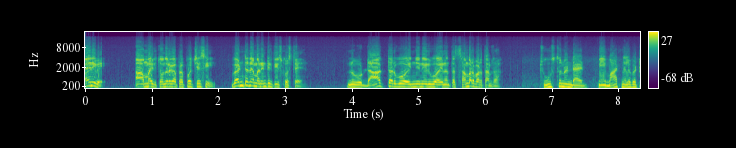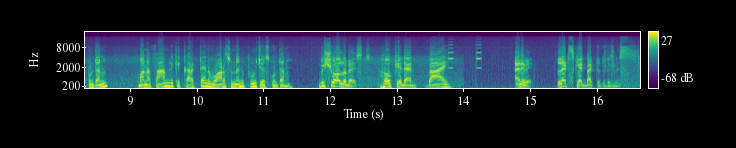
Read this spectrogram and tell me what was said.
ఎనీవే ఆ అమ్మాయికి తొందరగా ప్రపోజ్ చేసి వెంటనే మన ఇంటికి తీసుకొస్తే నువ్వు డాక్టర్వో ఇంజనీర్వో అయినంత సంబరపడతాను చూస్తున్నాను డాడ్. మీ మాట నిలబెట్టుకుంటాను. మన ఫ్యామిలీకి కరెక్ట్ అయిన వారసుండని ప్రూవ్ చేసుకుంటాను. Wish all the best okay dad. Bye. Anyway let's get back to the business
